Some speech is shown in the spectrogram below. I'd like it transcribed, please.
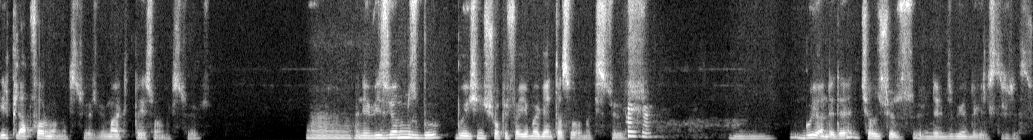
bir platform olmak istiyoruz, bir marketplace olmak istiyoruz. Ee, hani vizyonumuz bu. Bu işin Shopify'ı, Magenta'sı olmak istiyoruz. Hı hı. Hmm, bu yönde de çalışıyoruz. Ürünlerimizi bu yönde geliştireceğiz.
